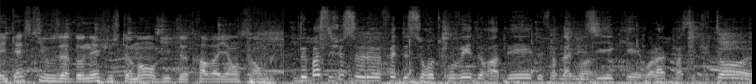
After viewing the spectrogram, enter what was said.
Et qu'est-ce qui vous a donné justement envie de travailler ensemble De base c'est juste le fait de se retrouver, de rapper, de faire de la musique et voilà, de passer du temps euh,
